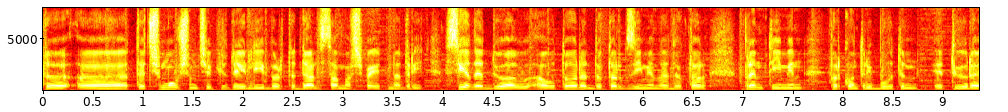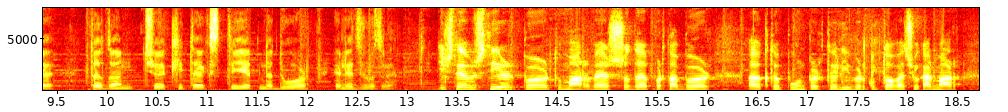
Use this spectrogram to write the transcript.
të çmueshëm që ky libër të dalë sa më shpejt në dritë. si edhe dy autorët, Doktor Gëzimin dhe Doktor Premtimin, për kontributin e tyre të dhënë që ky tekst të jetë në duart e lexuesve. Ishte e vështirë për t'u marrë vesh dhe për ta bërë këtë punë për këtë libër, kuptova që ju kanë marrë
